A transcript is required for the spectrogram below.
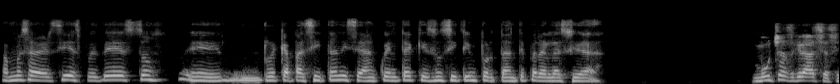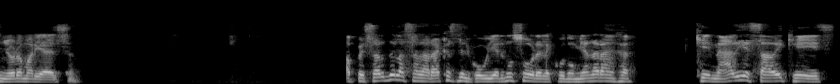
Vamos a ver si después de esto eh, recapacitan y se dan cuenta que es un sitio importante para la ciudad. Muchas gracias, señora María Elsa. A pesar de las alaracas del gobierno sobre la economía naranja, que nadie sabe qué es,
